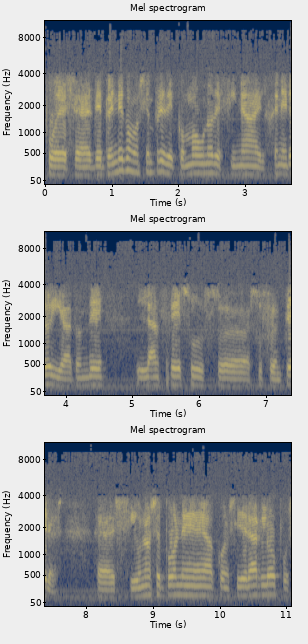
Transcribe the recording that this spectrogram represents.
Pues eh, depende, como siempre, de cómo uno defina el género y a dónde lance sus, eh, sus fronteras. si uno se pone a considerarlo, pues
